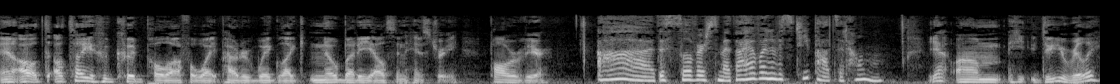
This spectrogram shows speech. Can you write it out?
And I'll I'll tell you who could pull off a white powdered wig like nobody else in history. Paul Revere. Ah, the silversmith. I have one of his teapots at home. Yeah. Um. He, do you really?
